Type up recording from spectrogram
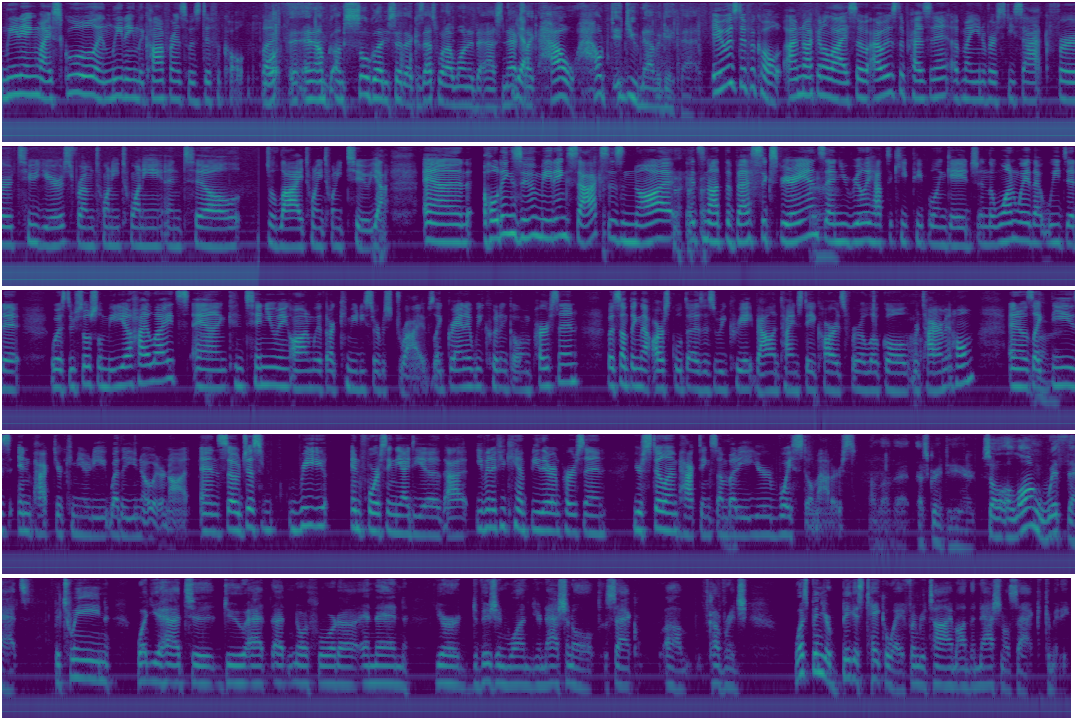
leading my school and leading the conference was difficult. But well, and I'm, I'm so glad you said that because that's what I wanted to ask next. Yeah. Like how how did you navigate that? It was difficult. I'm not gonna lie. So I was the president of my university SAAC for two years from 2020 until July 2022. Yeah. And holding Zoom meeting SACs is not it's not the best experience yeah. and you really have to keep people engaged. And the one way that we did it was through social media highlights and continuing on with our community service drives. Like, granted, we couldn't go in person, but something that our school does is we create Valentine's Day cards for a local oh. retirement home. And it was like, these impact your community whether you know it or not. And so just reinforcing the idea that even if you can't be there in person, you're still impacting somebody, your voice still matters. I love that. That's great to hear. So, along with that, between what you had to do at, at North Florida, and then your Division One, your national SAAC um, coverage. What's been your biggest takeaway from your time on the national SAAC committee?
